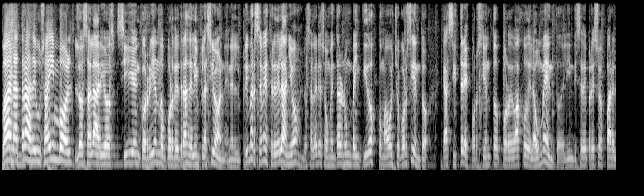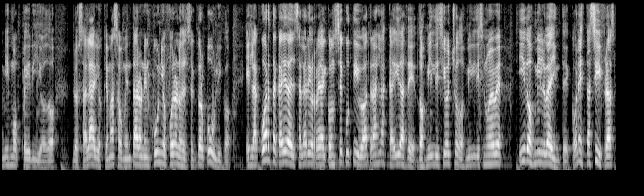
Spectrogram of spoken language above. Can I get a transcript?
Van atrás de Usain Bolt. Los salarios siguen corriendo por detrás de la inflación. En el primer semestre del año, los salarios aumentaron un 22,8%, casi 3% por debajo del aumento del índice de precios para el mismo periodo. Los salarios que más aumentaron en junio fueron los del sector público. Es la cuarta caída del salario real consecutiva tras las caídas de 2018, 2019 y 2020. Con estas cifras,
